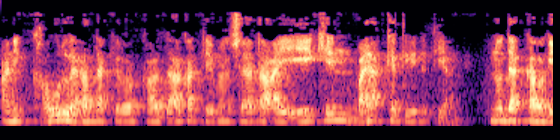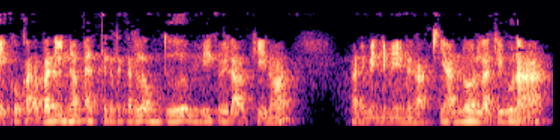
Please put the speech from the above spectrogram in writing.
අනික කවුරු වැරද්දක් කරුවා කවදාකවත් ඒ මිනිස්සයාට ආයේ ඒකෙන් බයක් ඇති වෙන්න තියන්නේ. නොදැක්කා වගේ එක්ක කරබනි ඉන්නවා පැත්තකට කරලා හුදුව විවේක වෙලා කියනවා. මට මෙන්න මේ එකක් කියන්න ඕනලා තිබුණා.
